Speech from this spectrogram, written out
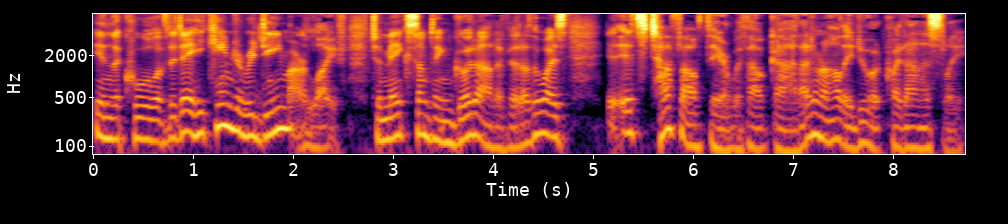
in the cool of the day. He came to redeem redeem our life, to make something good out of it. Otherwise, it's tough out there without God. I don't know how they do it, quite honestly.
